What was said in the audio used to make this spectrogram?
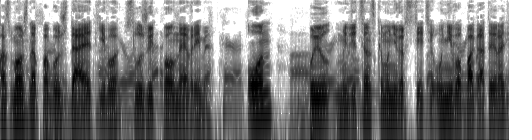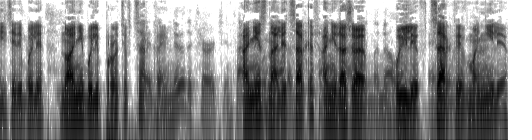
возможно, побуждает его служить полное время. Он был в медицинском университете, у него богатые родители были, но они были против церкви. Они знали церковь, они даже были в церкви в Маниле,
